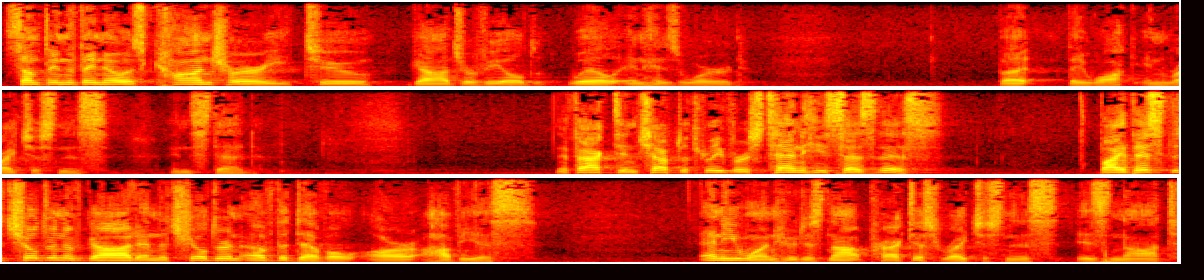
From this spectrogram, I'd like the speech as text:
something that they know is contrary to God's revealed will in His Word. But they walk in righteousness instead. In fact, in chapter 3, verse 10, he says this By this the children of God and the children of the devil are obvious. Anyone who does not practice righteousness is not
